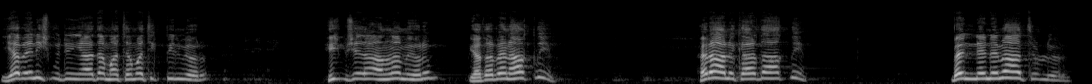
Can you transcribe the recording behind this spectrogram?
ya ben hiç bu dünyada matematik bilmiyorum, hiçbir şeyden anlamıyorum, ya da ben haklıyım. Her halükarda haklıyım. Ben nenemi hatırlıyorum.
